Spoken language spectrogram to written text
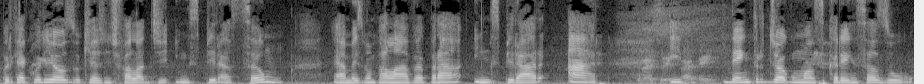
Porque é curioso que a gente fala de inspiração, é a mesma palavra para inspirar ar. E dentro de algumas crenças, o,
